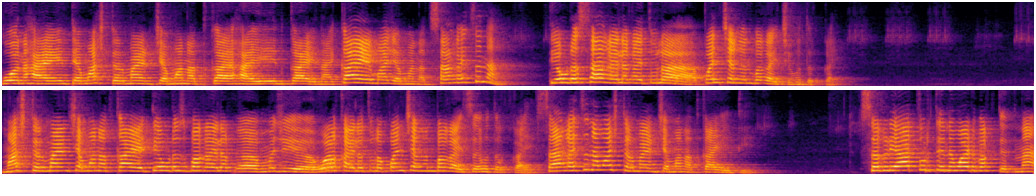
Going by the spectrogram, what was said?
कोण आहे त्या मास्टर माइंडच्या मनात काय आहे काय नाही? काय आहे माझ्या मनात? सांगायचं ना. तेवढंच सांगायला काय तुला पंचांगण बघायचे होतं काय? मास्टर माइंडच्या मनात काय आहे तेवढंच बघायला म्हणजे ओळखायला तुला पंचांगण बघायचं होतं काय? सांगायचं ना मास्टर माइंडच्या मनात काय आहे ती. सगळे आतुरतेने वाट बघतात ना.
